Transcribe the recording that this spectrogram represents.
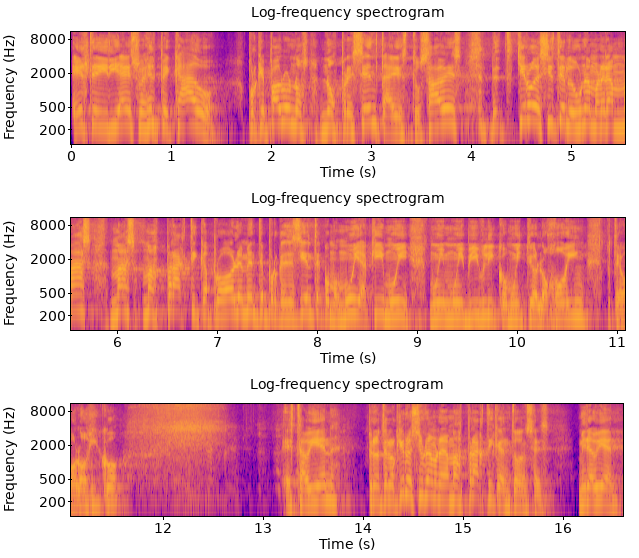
Él te diría eso, es el pecado. Porque Pablo nos, nos presenta esto, ¿sabes? Quiero decírtelo de una manera más, más, más práctica, probablemente porque se siente como muy aquí, muy, muy, muy bíblico, muy teológico. ¿Está bien? Pero te lo quiero decir de una manera más práctica entonces. Mira bien,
